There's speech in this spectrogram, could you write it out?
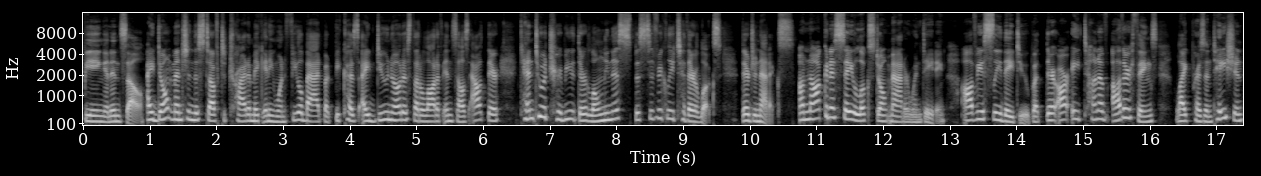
being an incel. I don't mention this stuff to try to make anyone feel bad, but because I do notice that a lot of incels out there tend to attribute their loneliness specifically to their looks, their genetics. I'm not gonna say looks don't matter when dating. Obviously they do, but there are a ton of other things, like presentation,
